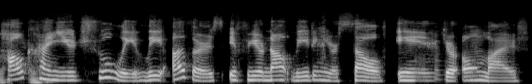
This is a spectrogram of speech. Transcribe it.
How can you truly lead others if you're not leading yourself in your own life?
